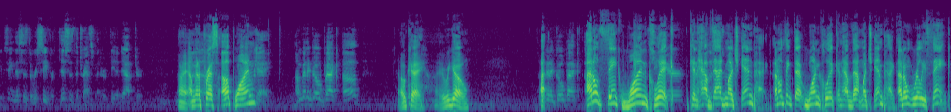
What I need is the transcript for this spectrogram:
keep saying this is the receiver. This is the transmitter, the adapter. All right, I'm going to press up one. Okay, I'm going to go back up. Okay, here we go. I'm going to go back I don't think one click can have that much impact. I don't think that one click can have that much impact. I don't really think.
